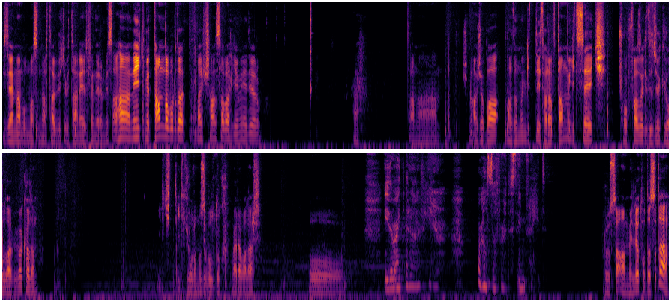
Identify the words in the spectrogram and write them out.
Bizi hemen bulmasınlar. Tabii ki bir tane el fenerimiz. Aha ne hikmet tam da burada. Lan şansa bak yemin ediyorum. Heh. Tamam. Şimdi acaba adamın gittiği taraftan mı gitsek? Çok fazla gidilecek yol var. Bir bakalım. İlk, ilk yolumuzu bulduk. Merhabalar. Oo. Either I get out of here, or I'll suffer the same fate. Burası ameliyat odası da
